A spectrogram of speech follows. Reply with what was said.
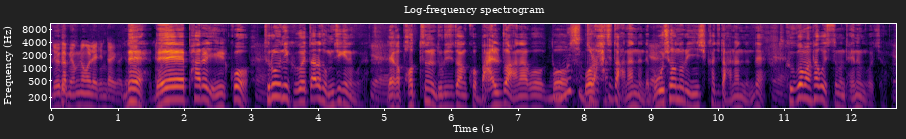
뇌가 명령을 내린다 이거죠. 네, 내 팔을 읽고 네. 드론이 그거에 따라서 움직이는 거예요. 예. 내가 버튼을 누르지도 않고 말도 안 하고 뭐 뭘. 하지도 않았는데 예. 모션으로 인식하지도 않았는데 예. 그것만 하고 있으면 되는 거죠. 예.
